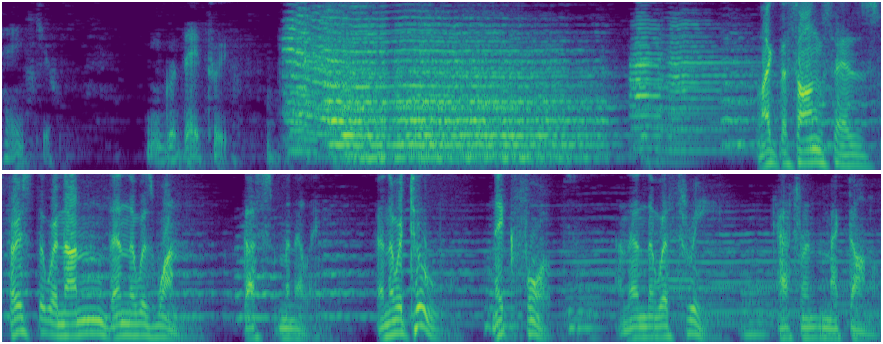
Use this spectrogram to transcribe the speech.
Thank you. Good day to you. Like the song says, first there were none, then there was one, Gus Manelli. Then there were two, Nick Forbes. And then there were three, Catherine MacDonald.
